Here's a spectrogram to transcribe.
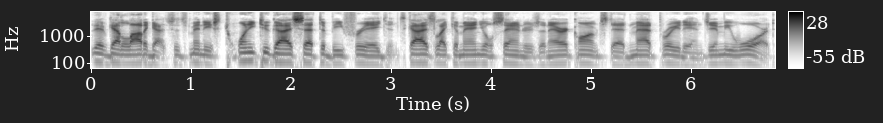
they've got a lot of guys. As many as 22 guys set to be free agents. Guys like Emmanuel Sanders and Arik Armstead, Matt Breida, and Jimmy Ward.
